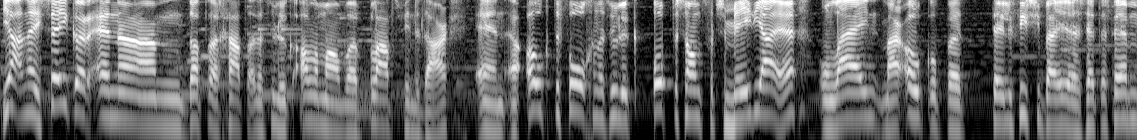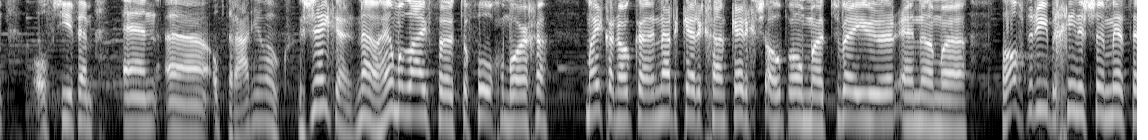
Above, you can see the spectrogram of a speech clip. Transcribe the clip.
Ja, nee, zeker. En uh, dat gaat natuurlijk allemaal plaatsvinden daar. En ook te volgen natuurlijk op de Zandvoortse media, hè, online, maar ook op televisie bij eh, ZFM of CFM en uh, op de radio ook. Zeker. Nou, helemaal live uh, te volgen morgen. Maar je kan ook naar de kerk gaan. Kerk is open om twee uur en om half drie beginnen ze met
